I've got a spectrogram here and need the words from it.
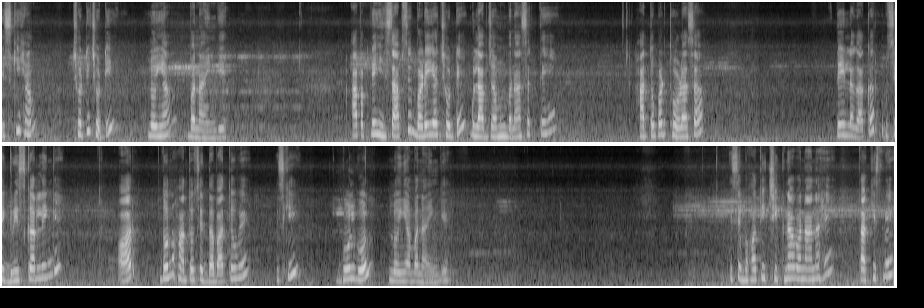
इसकी हम छोटी छोटी लोइयाँ बनाएँगे। आप अपने हिसाब से बड़े या छोटे गुलाब जामुन बना सकते हैं। हाथों पर थोड़ा सा तेल लगाकर उसे ग्रीस कर लेंगे और दोनों हाथों से दबाते हुए इसकी गोल गोल लोइयाँ बनाएँगे। इसे बहुत ही चिकना बनाना है, ताकि इसमें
